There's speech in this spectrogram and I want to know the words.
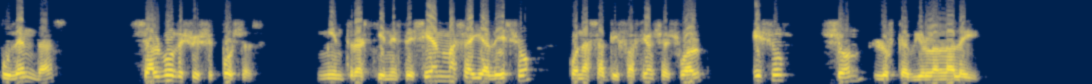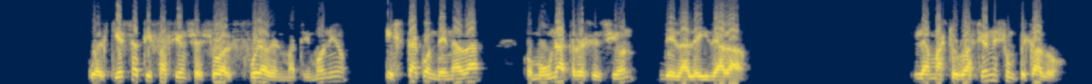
pudendas, salvo de sus esposas, mientras quienes desean más allá de eso, con la satisfacción sexual, esos son los que violan la ley. Cualquier satisfacción sexual fuera del matrimonio está condenada como una transgresión de la ley de Alá. La masturbación es un pecado,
